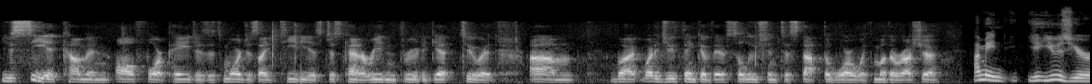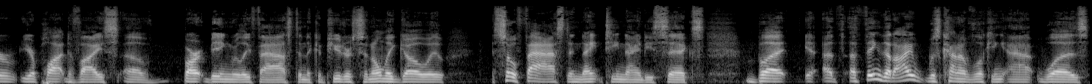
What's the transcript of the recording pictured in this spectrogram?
you see it coming all four pages. It's more just like tedious, just kind of reading through to get to it. Um, but what did you think of their solution to stop the war with Mother Russia? I mean, you use your your plot device of Bart being really fast, and the computers can only go so fast in 1996. But a, a thing that I was kind of looking at was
